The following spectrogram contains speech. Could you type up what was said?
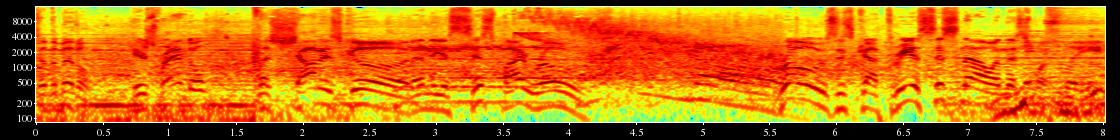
To the middle. Here's Randle. The shot is good, and the assist by Rose. Rose has got three assists now in this one. Lead,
